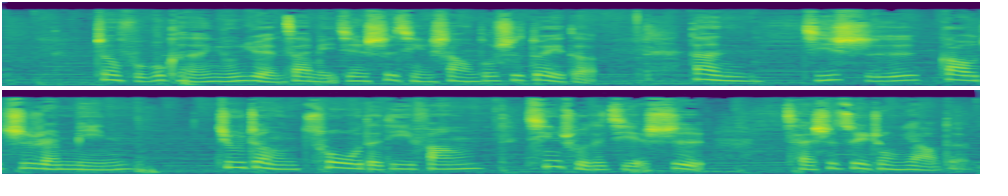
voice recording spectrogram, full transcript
政府不可能永远在每件事情上都是对的，但及时告知人民。纠正错误的地方，清楚的解释才是最重要的。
